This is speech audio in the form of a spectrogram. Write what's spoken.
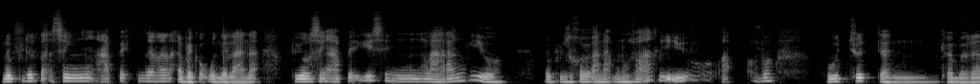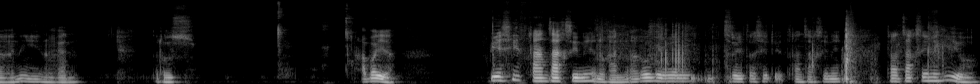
bener-bener tak sing apik kuntilanak. Apik kok kuntilanak. Tuyul sing apik iki sing larang ki yo. Bener-bener kaya anak menungso asli apa wujud dan gambarane ngono kan. Terus apa ya? Piye sih transaksi ini kan? Aku pengen cerita sih transaksi ini transaksi ini yo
